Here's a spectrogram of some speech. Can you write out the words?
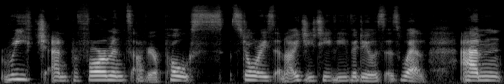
reach and performance of your posts, stories, and IGTV videos as well. Um,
